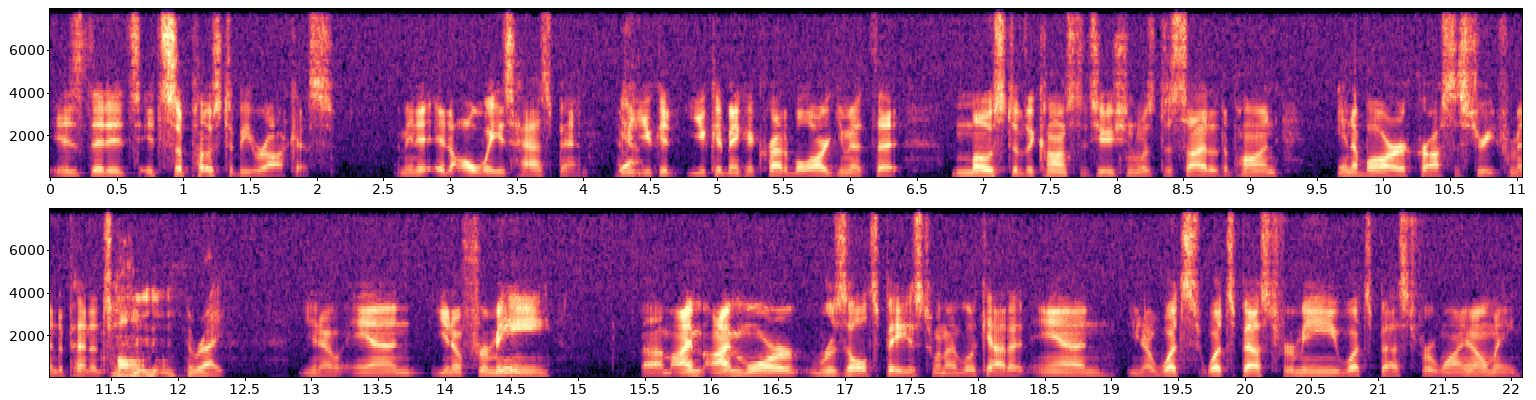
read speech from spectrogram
is that it's it's supposed to be raucous. I mean, it, it always has been. I Yeah. mean, you could you could make a credible argument that most of the Constitution was decided upon in a bar across the street from Independence Hall. right. you know, and you know, for me, um, I'm I'm more results based when I look at it, and you know, what's what's best for me, what's best for Wyoming,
